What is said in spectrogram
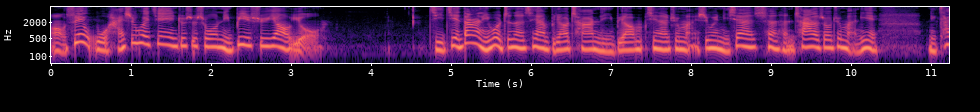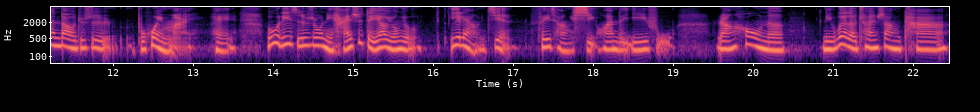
哦，所以我还是会建议，就是说你必须要有几件。当然，你如果真的现在比较差，你不要现在去买，是因为你现在趁很差的时候去买，你也你看到就是不会买。嘿，如果的意思是说，你还是得要拥有一两件非常喜欢的衣服，然后呢，你为了穿上它。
